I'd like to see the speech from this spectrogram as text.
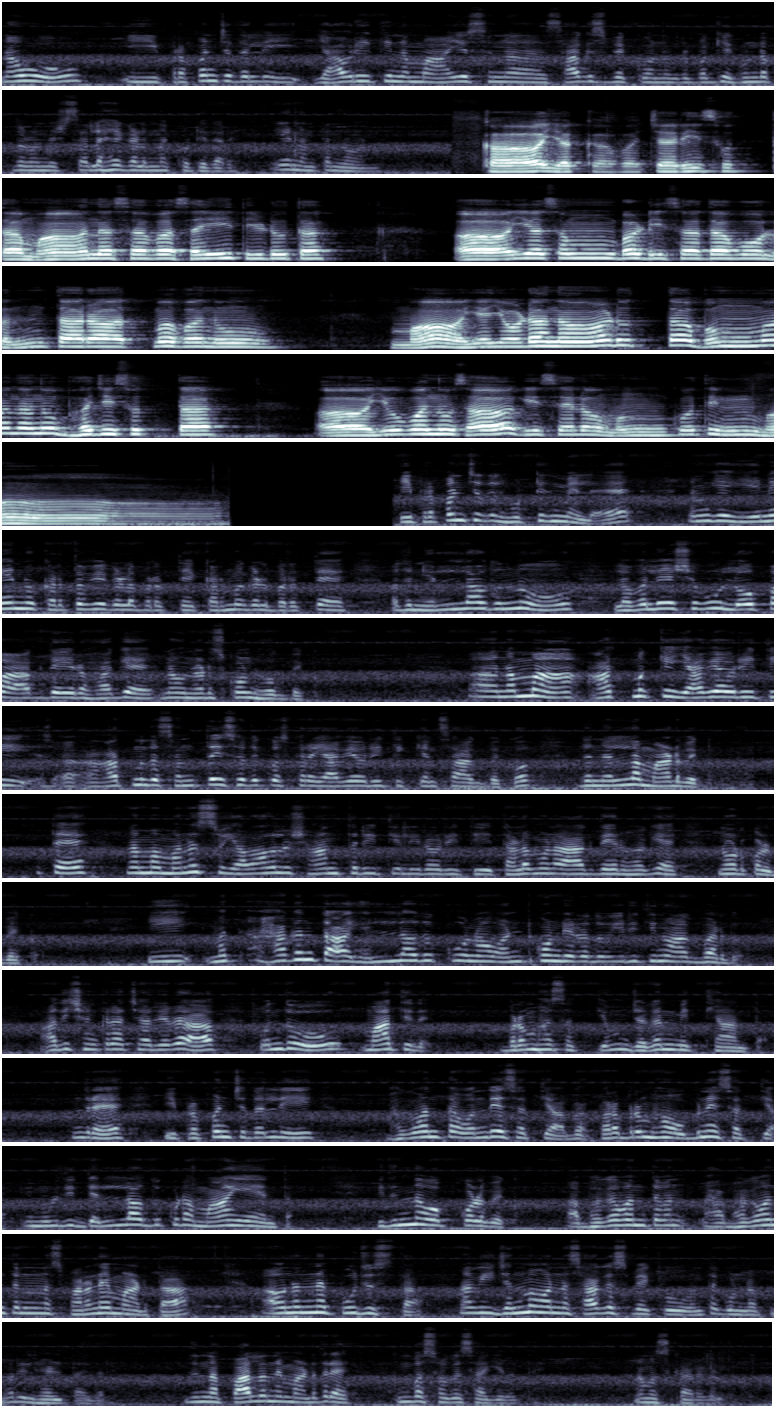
ನಾವು ಈ ಪ್ರಪಂಚದಲ್ಲಿ ಯಾವ ರೀತಿ ನಮ್ಮ ಆಯಸ್ಸನ್ನು ಸಾಗಿಸಬೇಕು ಅನ್ನೋದ್ರ ಬಗ್ಗೆ ಗುಂಡಪ್ಪನವರು ಒಂದಿಷ್ಟು ಸಲಹೆಗಳನ್ನು ಕೊಟ್ಟಿದ್ದಾರೆ. ಏನಂತ ನೋಡೋಣ. ಕಾಯಕವ ಚರಿಸುತ್ತ ಮಾನಸವ ಸೈತಿಡುತ್ತ ಆಯಸಂಬಡಿಸದ ಓಲಂತರಾತ್ಮವನು ಮಾಯೆಯೊಡನಾಡುತ್ತ ಬೊಮ್ಮನನು ಭಜಿಸುತ್ತ ಆಯುವನು ಸಾಗಿಸಲು ಮಂಕುತಿಮ್ಮ. ಈ ಪ್ರಪಂಚದಲ್ಲಿ ಹುಟ್ಟಿದ ಮೇಲೆ ನಮಗೆ ಏನೇನು ಕರ್ತವ್ಯಗಳು ಬರುತ್ತೆ, ಕರ್ಮಗಳು ಬರುತ್ತೆ, ಅದನ್ನೆಲ್ಲದನ್ನು ಲವಲೇಶವೂ ಲೋಪ ಆಗದೇ ಇರೋ ಹಾಗೆ ನಾವು ನಡೆಸ್ಕೊಂಡು ಹೋಗಬೇಕು. ನಮ್ಮ ಆತ್ಮಕ್ಕೆ ಯಾವ್ಯಾವ ರೀತಿ ಆತ್ಮದ ಸಂತೈಸೋದಕ್ಕೋಸ್ಕರ ಯಾವ್ಯಾವ ರೀತಿ ಕೆಲಸ ಆಗಬೇಕೋ ಅದನ್ನೆಲ್ಲ ಮಾಡಬೇಕು. ಮತ್ತು ನಮ್ಮ ಮನಸ್ಸು ಯಾವಾಗಲೂ ಶಾಂತ ರೀತಿಯಲ್ಲಿರೋ ರೀತಿ, ತಳಮಳ ಆಗದೇ ಇರೋ ಹಾಗೆ ನೋಡ್ಕೊಳ್ಬೇಕು. ಈ ಮತ್ತು ಹಾಗಂತ ಎಲ್ಲದಕ್ಕೂ ನಾವು ಅಂಟ್ಕೊಂಡಿರೋದು ಈ ರೀತಿನೂ ಆಗಬಾರ್ದು. ಆದಿಶಂಕರಾಚಾರ್ಯರ ಒಂದು ಮಾತಿದೆ, ಬ್ರಹ್ಮ ಸತ್ಯಂ ಜಗನ್ಮಿಥ್ಯ ಅಂತ. ಅಂದರೆ ಈ ಪ್ರಪಂಚದಲ್ಲಿ ಭಗವಂತ ಒಂದೇ ಸತ್ಯ ಪರಬ್ರಹ್ಮ ಒಬ್ಬನೇ ಸತ್ಯ, ಇನ್ನು ಉಳಿದಿದ್ದೆಲ್ಲದೂ ಕೂಡ ಮಾಯೆ ಅಂತ. ಇದನ್ನು ಒಪ್ಕೊಳ್ಬೇಕು. ಆ ಭಗವಂತವನ್ ಭಗವಂತನನ್ನು ಸ್ಮರಣೆ ಮಾಡ್ತಾ, ಅವನನ್ನೇ ಪೂಜಿಸ್ತಾ, ನಾವು ಈ ಜನ್ಮವನ್ನು ಸಾಗಿಸ್ಬೇಕು ಅಂತ ಗುಂಡಪ್ಪನವ್ರು ಇಲ್ಲಿ ಹೇಳ್ತಾ ಇದ್ದಾರೆ. ಇದನ್ನು ಪಾಲನೆ ಮಾಡಿದ್ರೆ ತುಂಬ ಸೊಗಸಾಗಿರುತ್ತೆ. ನಮಸ್ಕಾರಗಳು.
